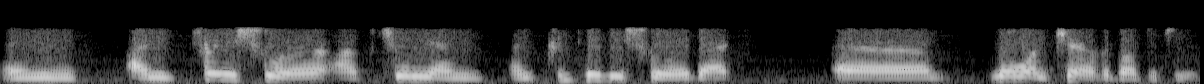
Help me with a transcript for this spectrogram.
And I'm pretty sure, actually, I'm, I'm completely sure that uh, no one cares about the Jews.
